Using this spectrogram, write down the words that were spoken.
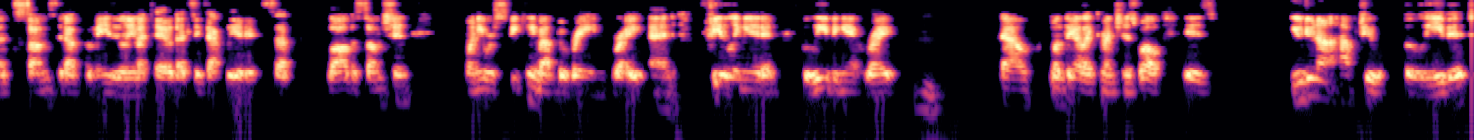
that sums it up amazingly mateo that's exactly it. It's a law of assumption when you were speaking about the rain, right, and feeling it and believing it, right? Now, one thing I like to mention as well is you do not have to believe it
